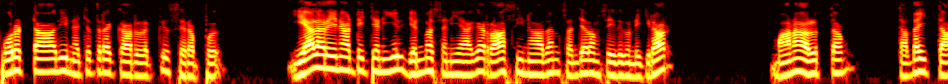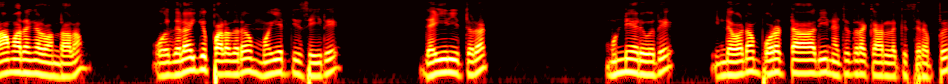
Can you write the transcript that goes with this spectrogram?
புரட்டாதி நட்சத்திரக்காரர்களுக்கு சிறப்பு. ஏழரை நாட்டு சனியில் ஜென்ம சனியாக ராசிநாதன் சஞ்சாரம் செய்து கொண்டிருக்கிறார். மன அழுத்தம் தடை தாமதங்கள் வந்தாலும் ஒரு தடவைக்கு பல தடவை முயற்சி செய்து தைரியத்துடன் முன்னேறுவது இந்த வருடம் புரட்டாதி நட்சத்திரக்காரர்களுக்கு சிறப்பு.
